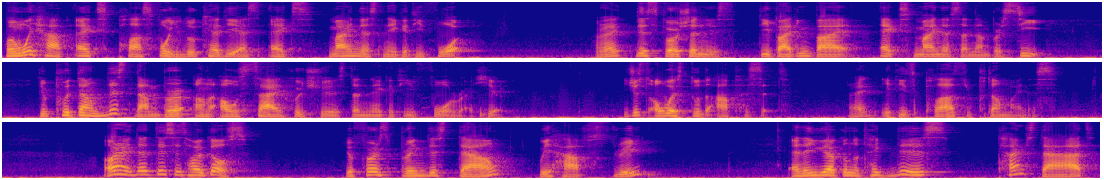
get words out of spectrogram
when we have x plus 4, you look at it as x minus negative 4. Alright, this version is dividing by x minus a number c. You put down this number on the outside, which is the negative 4 right here. You just always do the opposite. Right? If it's plus, you put down minus. Alright, then this is how it goes you first bring this down, we have 3. And then you are going to take this times that,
